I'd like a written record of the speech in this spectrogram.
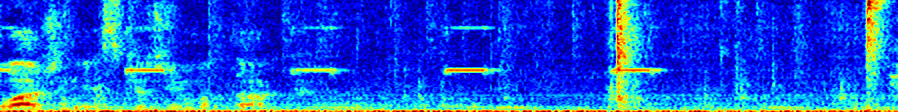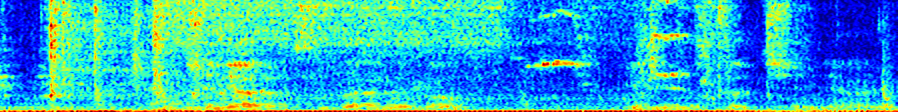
неуважні, скажімо так. Зачиняю спереду і зачиняю.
